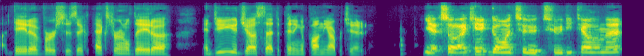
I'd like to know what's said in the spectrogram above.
uh, data versus ex- external data? And do you adjust that depending upon the opportunity? Yeah, so I can't go into too detail on that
